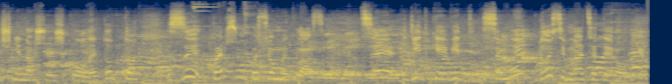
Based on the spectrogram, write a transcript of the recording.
учні нашої школи, тобто з 1 по 7 клас. Це дітки від 7 до 17 років.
